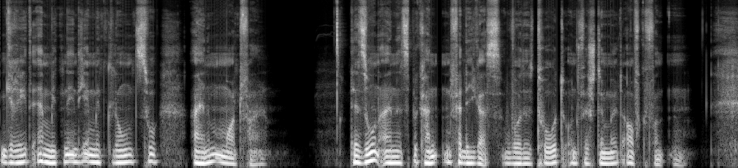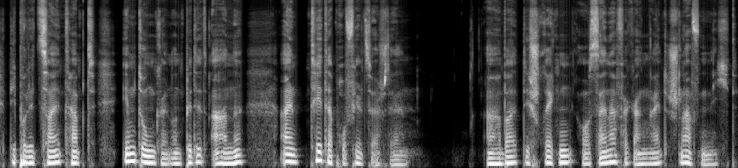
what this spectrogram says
gerät er mitten in die Ermittlungen zu einem Mordfall. Der Sohn eines bekannten Verlegers wurde tot und verstümmelt aufgefunden. Die Polizei tappt im Dunkeln und bittet Arne, ein Täterprofil zu erstellen. Aber die Schrecken aus seiner Vergangenheit schlafen nicht.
